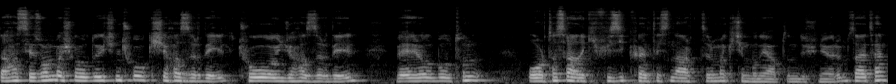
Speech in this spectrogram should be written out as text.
Daha sezon başı olduğu için çoğu kişi hazır değil. Çoğu oyuncu hazır değil. Ve Erol Bulut'un orta sahadaki fizik kalitesini arttırmak için bunu yaptığını düşünüyorum. Zaten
